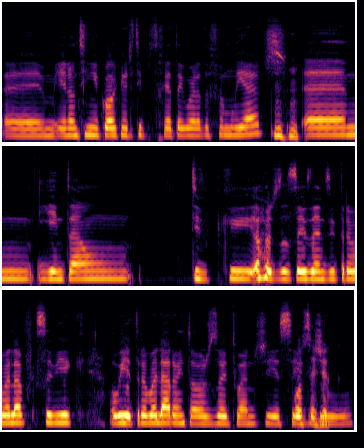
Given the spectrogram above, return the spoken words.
Um, eu não tinha qualquer tipo de retaguarda familiar um, e então tive que aos 16 anos ir trabalhar porque sabia que ou ia trabalhar ou então aos 18 anos ia sair Ou seja, do...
